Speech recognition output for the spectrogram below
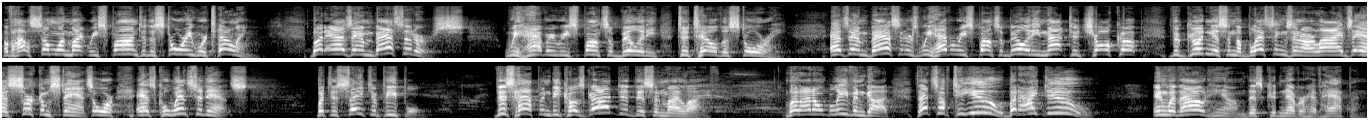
of how someone might respond to the story we're telling. But as ambassadors, we have a responsibility to tell the story. As ambassadors, we have a responsibility not to chalk up the goodness and the blessings in our lives as circumstance or as coincidence, but to say to people, This happened because God did this in my life. Well, I don't believe in God. That's up to you, but I do. And without Him, this could never have happened.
